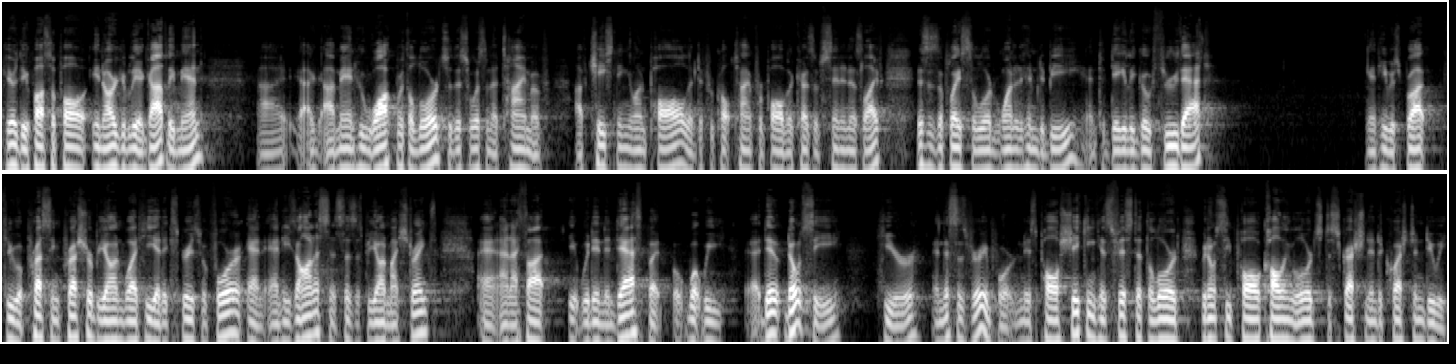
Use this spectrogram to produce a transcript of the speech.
Here, the Apostle Paul, inarguably a godly man, uh, a, a man who walked with the Lord, so this wasn't a time of of chastening on Paul, a difficult time for Paul because of sin in his life. This is the place the Lord wanted him to be and to daily go through that. And he was brought through a pressing pressure beyond what he had experienced before. And, and he's honest and says it's beyond my strength. And, and I thought it would end in death. But what we uh, don't see here, and this is very important, is Paul shaking his fist at the Lord. We don't see Paul calling the Lord's discretion into question, do we?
